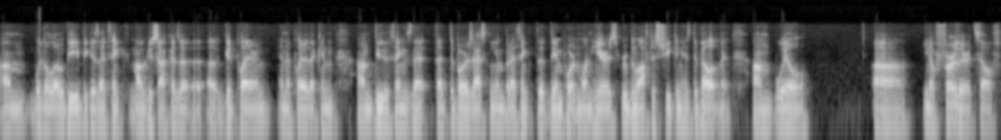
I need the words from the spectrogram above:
um, with a low B because I think Mamadou Sakho is a, a good player and, and a player that can um, do the things that, that De Boer is asking him. But I think the, the important one here is Ruben Loftus Cheek and his development um, will. Uh, you know, further itself,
